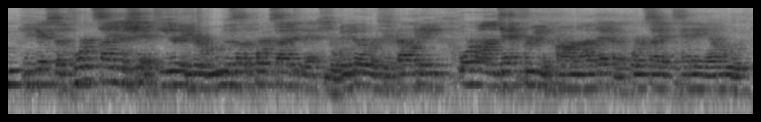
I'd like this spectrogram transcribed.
can get to the port side of the ship, either if your room is on the port side, to your window or to your balcony, or on deck three, the promenade deck on the port side at 10 a.m., we would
